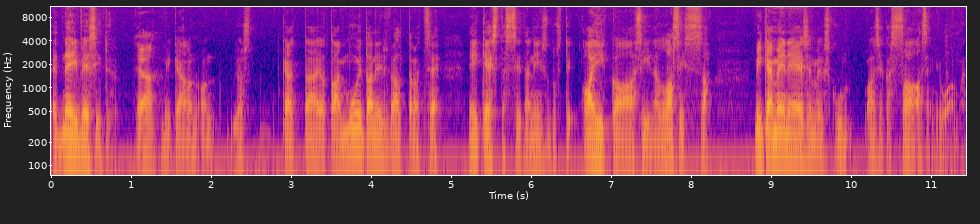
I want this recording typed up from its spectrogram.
Että ne ei vesity. Ja. Mikä on, on, jos käyttää jotain muita, niin välttämättä se ei kestä sitä niin sanotusti aikaa siinä lasissa, mikä menee esimerkiksi kun asiakas saa sen juoman.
